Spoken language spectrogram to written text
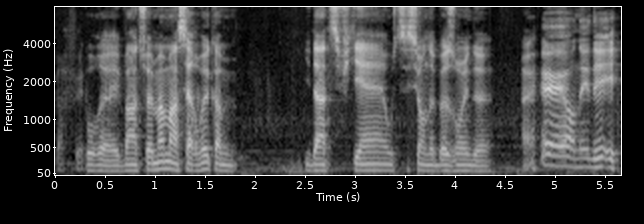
Parfait. pour euh, éventuellement m'en servir comme identifiant ou si, on a besoin de. Hey, on est des.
